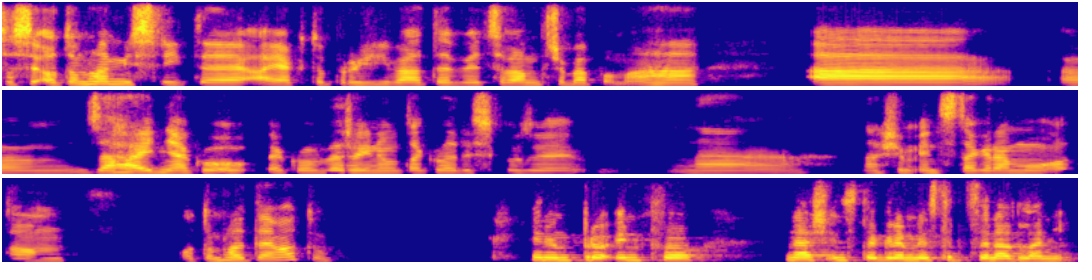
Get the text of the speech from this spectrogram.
co si o tomhle myslíte a jak to prožíváte vy, co vám třeba pomáhá a um, zahájit nějakou jako veřejnou takhle diskuzi na, našem Instagramu o, tom, o tomhle tématu. Jenom pro info, náš Instagram je srdce na dlani.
